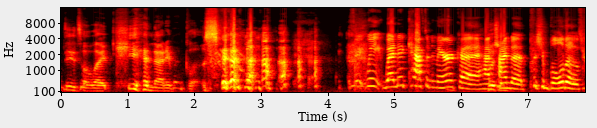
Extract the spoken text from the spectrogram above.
Dude's all like, yeah, not even close. wait, wait, when did Captain America have Push a- time to push a bulldozer?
